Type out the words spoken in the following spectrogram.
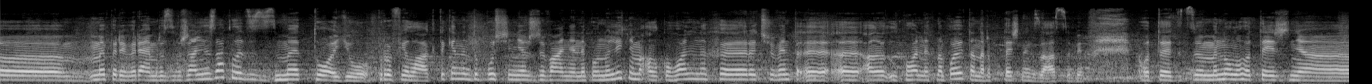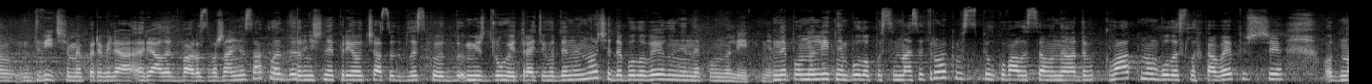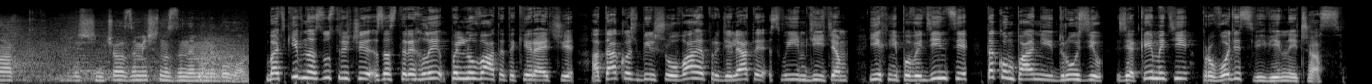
ми перевіряємо розважальні заклади з метою профілактики недопущення вживання неповнолітніми алкогольних е, речовин, е, е, алкогольних напоїв та наркотичних засобів. От минулого тижня двічі ми перевіряли два розважальні заклади в нічний період часу близько між 2 і 3 години ночі, де було виявлені неповнолітні. Неповнолітнім було по 17 років, спілкувалися вони адекватно, були слегка випивші, однак більше нічого замічено за ними не було. Батьків на зустрічі застерегли пильнувати такі речі, а також більше уваги приділяти своїм дітям, їхній поведінці та компанії друзів, з якими ті проводять свій вільний час.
